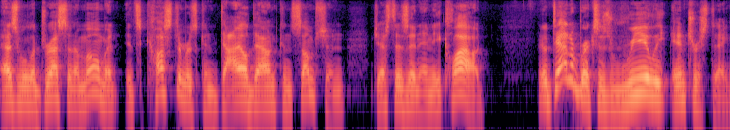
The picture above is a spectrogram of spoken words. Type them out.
as we'll address in a moment, its customers can dial down consumption just as in any cloud. Know, Databricks is really interesting.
